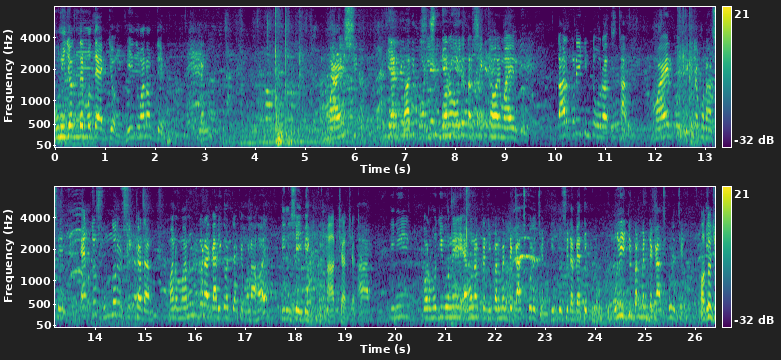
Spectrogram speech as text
গুণীজনদের মধ্যে একজন। He is one of them মায়ের শিশু বড় হলে তার শিক্ষা হয় মায়ের কোলে। তারপরেই কিন্তু ওরা স্থান। মায়ের কোল থেকে যখন আসে এত সুন্দর শিক্ষাদান মানে মানুষ গড়া কারিগর যাকে বলা হয় তিনি সেই ব্যক্তি। আচ্ছা আচ্ছা আচ্ছা। আর তিনি কর্মজীবনে এমন একটা ডিপার্টমেন্টে কাজ করেছেন কিন্তু সেটা ব্যতিক্রম। পুলিশ ডিপার্টমেন্টে কাজ করেছেন অথচ,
